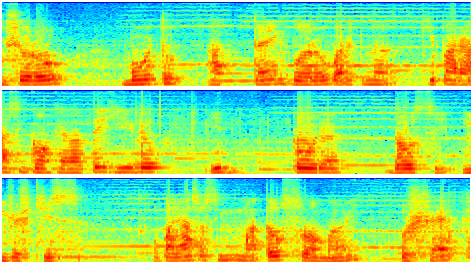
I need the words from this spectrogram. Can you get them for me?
e chorou muito até implorou para que, na, que parassem com aquela terrível e pura, doce injustiça. O palhaço assim matou sua mãe, o chefe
